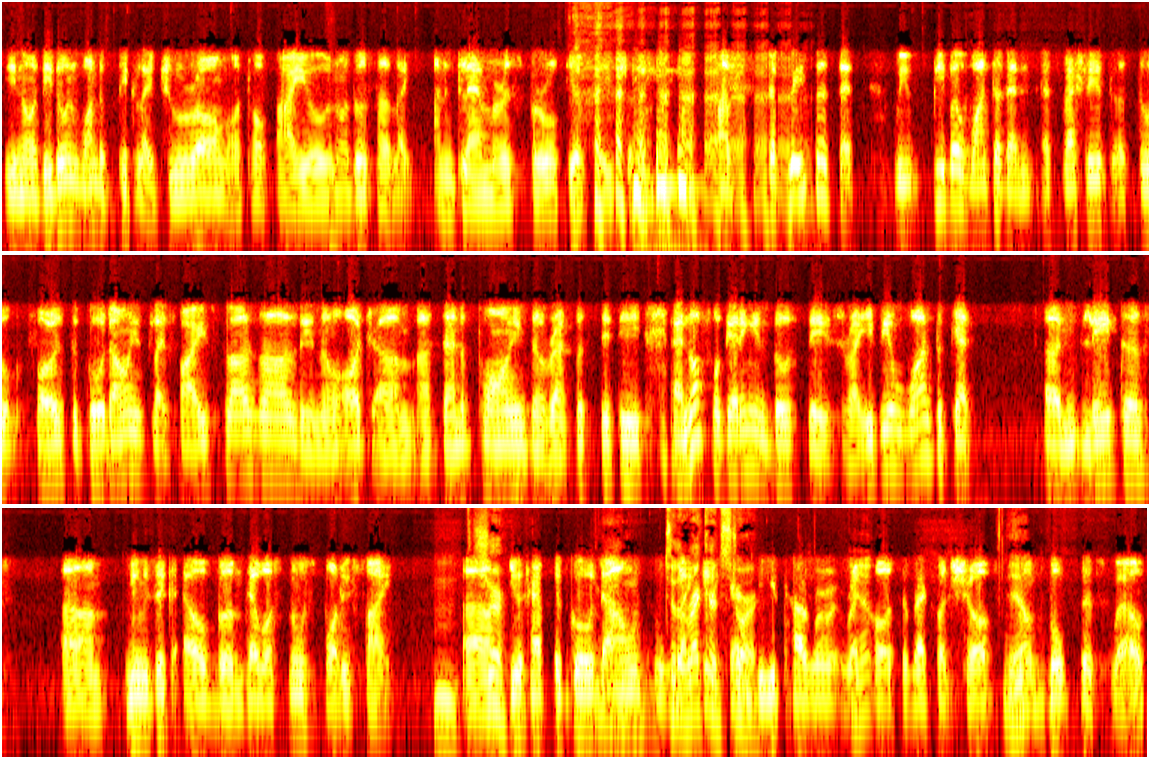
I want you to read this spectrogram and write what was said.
you know, they don't want to pick like Jurong or Toa Payoh. You know, those are like unglamorous parochial places. um, the places that we people wanted, and especially to, to, for us to go down, it's like East Plaza, you know, or um, uh, Centrepoint, the Raffles City, and not forgetting in those days, right? If you want to get a latest um, music album, there was no Spotify. Mm, sure. You have to go down yeah. to, to the record store, Tower Records, yep. the record shop, yep. you know, books as well.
